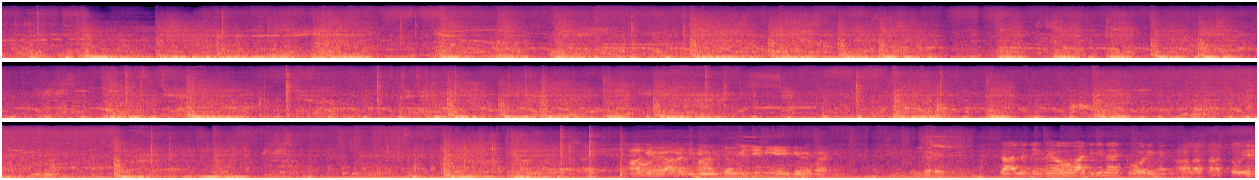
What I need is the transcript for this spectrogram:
ਜਮੀ ਜੀ ਨਹੀਂ ਆਈ ਕਿਵੇਂ ਭਾਜੀ ਚੱਲ ਜਿਵੇਂ ਉਹ ਵੱਜ ਗਈ ਨਾ ਇੱਕ ਹੋਰ ਹੀ ਮੈਂ ਖਾ ਲਾ 7 ਵਜੇ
